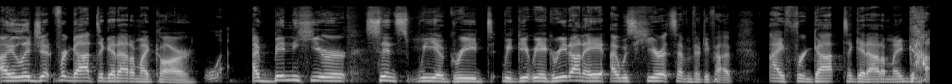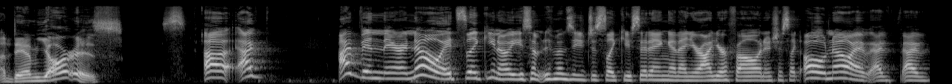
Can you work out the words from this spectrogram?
legit forgot to get out of my car. I've been here since we agreed. We we agreed on eight. I was here at seven fifty five. I forgot to get out of my goddamn Yaris. Uh, I've I've been there. No, it's like you know, you sometimes you just like you're sitting and then you're on your phone. And it's just like, oh no, I've I've I've,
